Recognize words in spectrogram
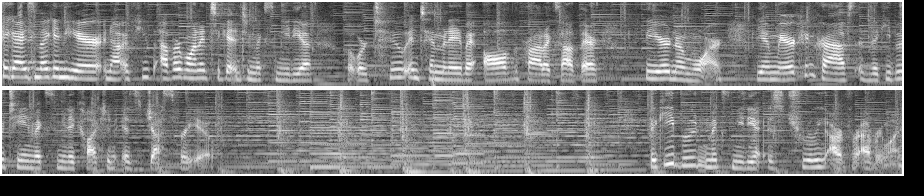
Hey guys, Megan here. Now, if you've ever wanted to get into mixed media, but were too intimidated by all of the products out there, fear no more. The American Crafts Vicki Boutin Mixed Media Collection is just for you. Vicki Boutin Mixed Media is truly art for everyone.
